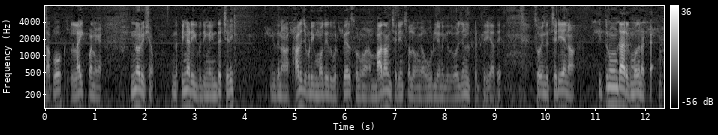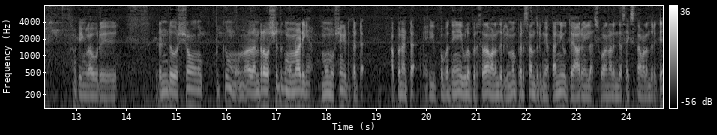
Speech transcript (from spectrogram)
சப்போர்ட் லைக் பண்ணுங்கள் இன்னொரு விஷயம். இந்த பின்னாடி பார்த்தீங்களா இந்த செடி இது நான் காலேஜ் படிக்கும் போது இது ஒரு பேர் சொல்லுவேன் பாதாம் செடின்னு சொல்லுவாங்க. ஊரில் எனக்கு இது ஒரிஜினல் பேர் தெரியாது. ஸோ இந்த செடியை நான் இத்தினூண்டாக இருக்கும்போது நட்டேன். ஓகேங்களா? ஒரு ரெண்டு வருஷத்துக்கு முன்னா ரெண்டரை வருஷத்துக்கு முன்னாடிங்க. மூணு வருஷம் கிட்டத்தட்ட அப்போ நட்டேன். இப்போ பார்த்தீங்கன்னா இவ்வளோ பெருசாக தான் வளர்ந்துருக்கு. இன்னும் பெருசாக இருந்துருங்க தண்ணி ஊற்ற யாரும் இல்லை. ஸோ அதனால் இந்த சைஸ் தான் வளர்ந்துருக்கு.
